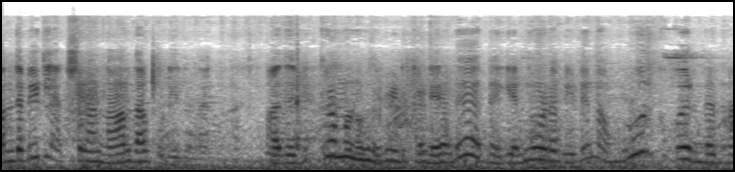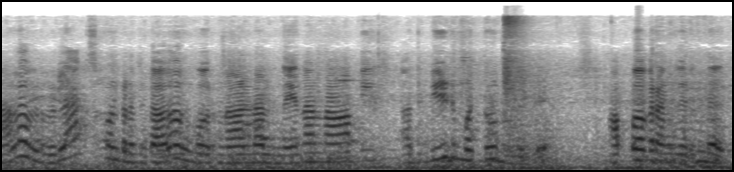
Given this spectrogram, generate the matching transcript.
அந்த வீட்ல ஆக்சுவலா நான் தான் குடியிருந்தேன். அது விக்ரமனோட வீடு கிடையாது. அது என்னோட வீடு. நான் ஊருக்கு போயிருந்ததுனால அவர் ரிலாக்ஸ் பண்றதுக்காக அங்க ஒரு நாலு நாள் இருந்தேன் ஏன்னா நான் வீ- அது வீடு மட்டும் இருந்தது. அப்ப அவர் அங்க இருந்தார்.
